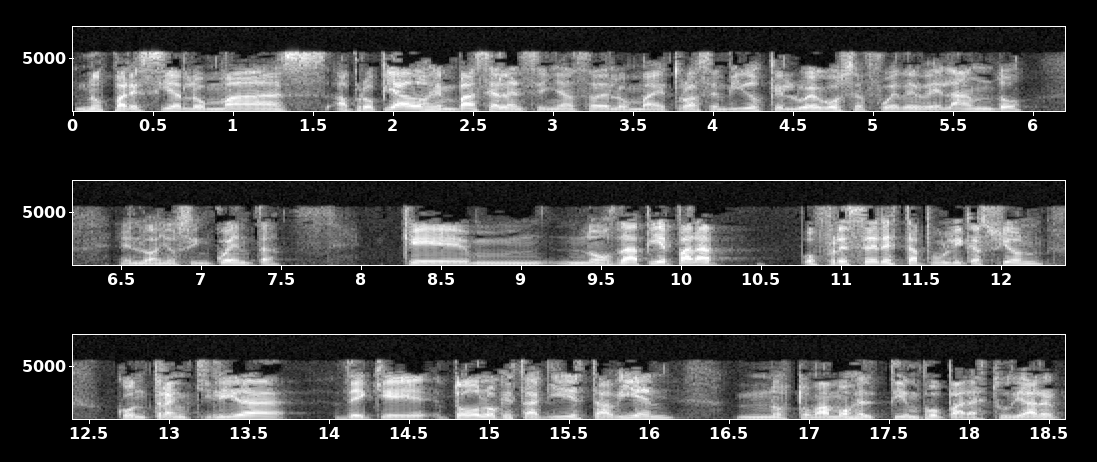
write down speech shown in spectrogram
nos parecían los más apropiados en base a la enseñanza de los maestros ascendidos que luego se fue develando en los años 50, que mm, nos da pie para ofrecer esta publicación con tranquilidad de que todo lo que está aquí está bien, nos tomamos el tiempo para estudiar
